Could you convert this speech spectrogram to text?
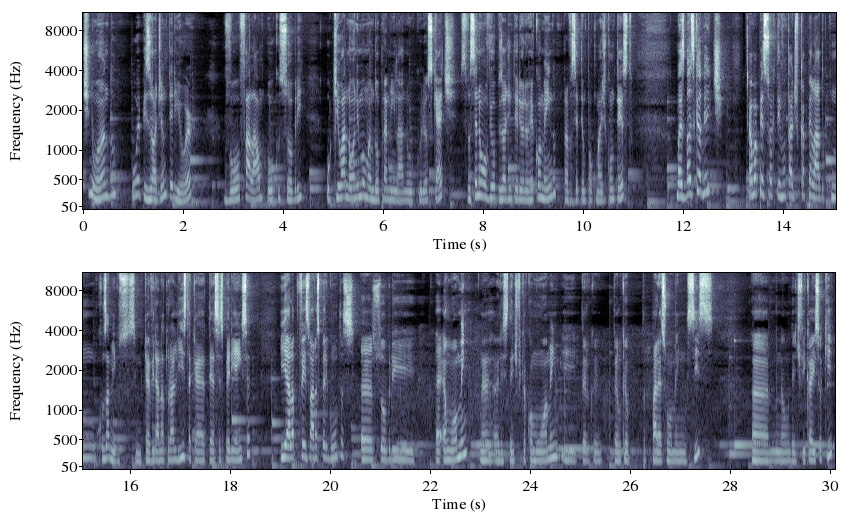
continuando o episódio anterior, vou falar um pouco sobre o que o Anônimo mandou para mim lá no Curious Cat. Se você não ouviu o episódio anterior, eu recomendo, para você ter um pouco mais de contexto. Mas basicamente, é uma pessoa que tem vontade de ficar pelado com, com os amigos. Assim, quer virar naturalista, quer ter essa experiência. E ela fez várias perguntas uh, sobre. É, é, um homem, né? Ele se identifica como um homem e, pelo que, pelo que eu parece um homem cis. Uh, não identifica isso aqui.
